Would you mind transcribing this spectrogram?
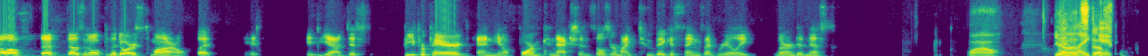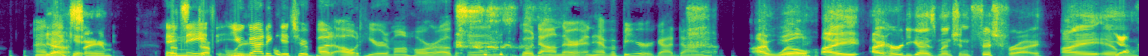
oh, that doesn't open the doors tomorrow, but it, it yeah, just be prepared and you know form connections. Those are my two biggest things I've really learned in this. Wow. Yeah, I that's like def- it. I yeah, like it. same. And That's Nate, definitely- you got to Oh. get your butt out here to Mount Horeb and go down there and have a beer. God darn it! I will. I I heard you guys mention fish fry. I am Yes.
